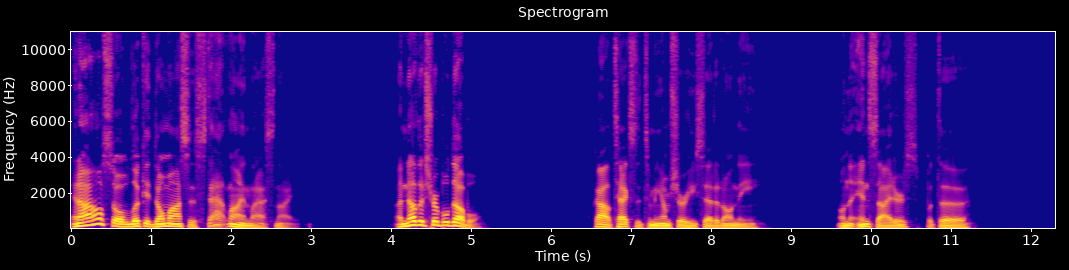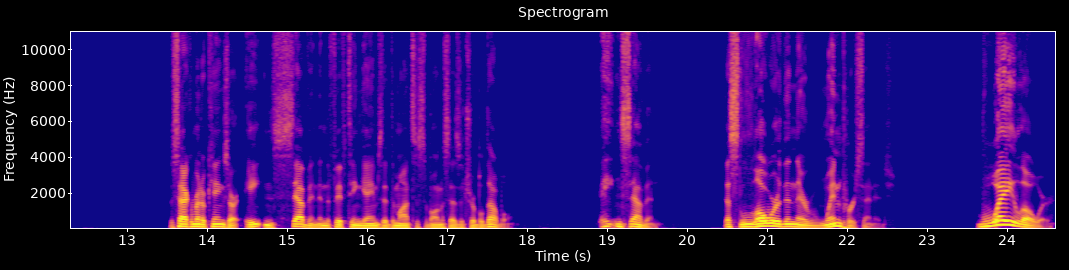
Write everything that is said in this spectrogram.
And I also look at Domas's stat line last night. Another triple double. Kyle texted to me. I'm sure he said it on the on the insiders, but the the Sacramento Kings are eight and seven in the 15 games that Domantas Sabonis has a triple double. Eight and seven. That's lower than their win percentage. Way lower.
